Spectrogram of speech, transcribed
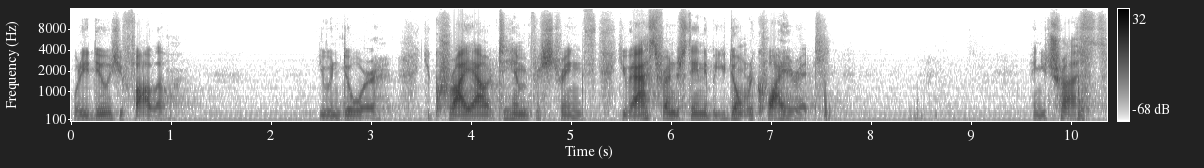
What do you do is you follow, you endure, you cry out to Him for strength, you ask for understanding, but you don't require it and you trust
